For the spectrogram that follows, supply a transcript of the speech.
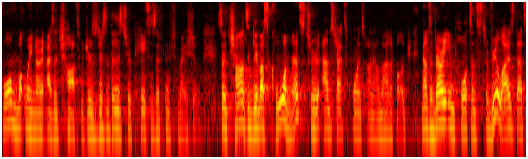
form what we know as a chart, which is just these two pieces of information. So charts give us coordinates to abstract points on our manifold. Now it's very important to realize that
